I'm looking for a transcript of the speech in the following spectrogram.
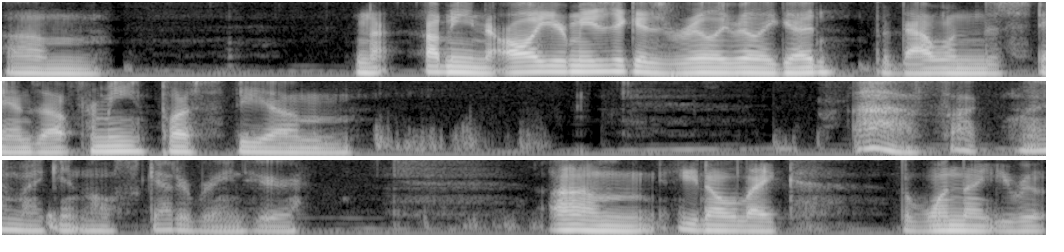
um, not, I mean, all your music is really, really good, but that one just stands out for me. Plus the um, ah, fuck, why am I getting all scatterbrained here? Um, you know, like the one that you really,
